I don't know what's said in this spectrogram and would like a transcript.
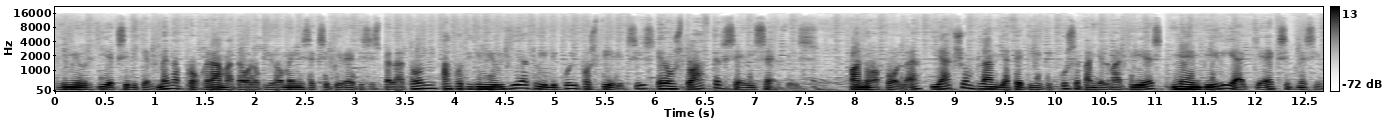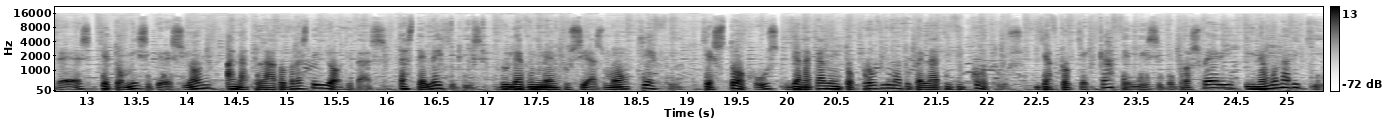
δημιουργεί εξειδικευμένα προγράμματα ολοκληρωμένης εξυπηρέτησης πελατών από τη δημιουργία του υλικού υποστήριξης έως το after sale service. Πάνω απ' όλα, η Action Plan διαθέτει ειδικούς επαγγελματίες με εμπειρία και έξυπνες ιδέες και τομείς υπηρεσιών ανακλάδο δραστηριότητας. Τα στελέχη της δουλεύουν με ενθουσιασμό, κέφι και στόχους για να κάνουν το πρόβλημα του πελάτη δικό τους. Γι' αυτό και κάθε λύση που προσφέρει είναι μοναδική.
